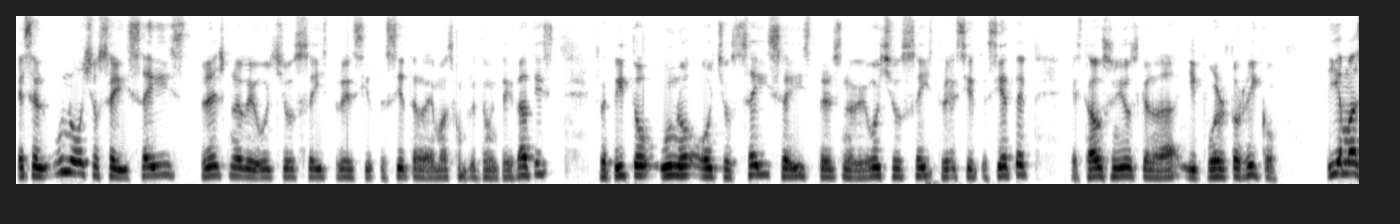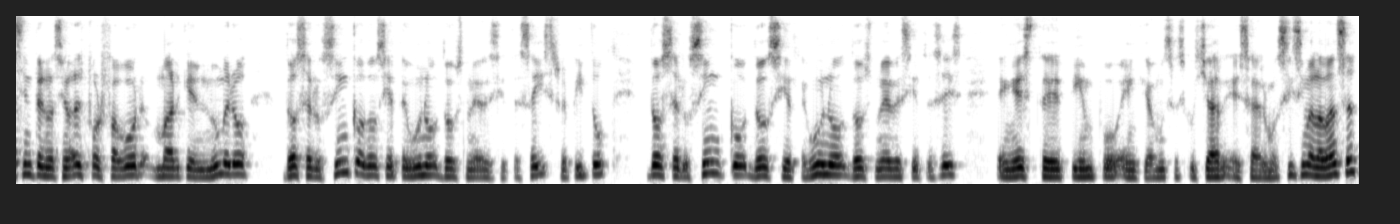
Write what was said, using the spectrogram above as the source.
es el 1866-398-6377, además completamente gratis. Repito, 1866-398-6377, Estados Unidos, Canadá y Puerto Rico. Y llamadas internacionales, por favor, marque el número 205-271-2976. Repito, 205-271-2976 en este tiempo en que vamos a escuchar esa hermosísima alabanza.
